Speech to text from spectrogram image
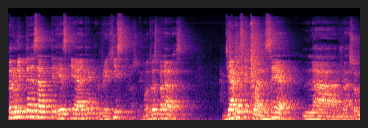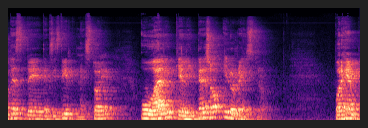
pero lo interesante es que hayan registros. En otras palabras, llámese cual sea la razón de, de, de existir la historia, hubo alguien que le interesó y lo registró. Por ejemplo,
